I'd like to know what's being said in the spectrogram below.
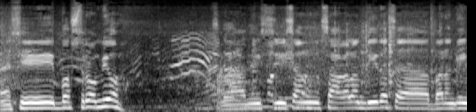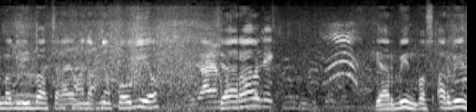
Ayan si Boss Romeo. Ang ating isang sakalam dito sa Barangay Magliba, tsaka yung anak niyang Pogi oh. Siya Ralph. Arvin, Boss Arvin.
